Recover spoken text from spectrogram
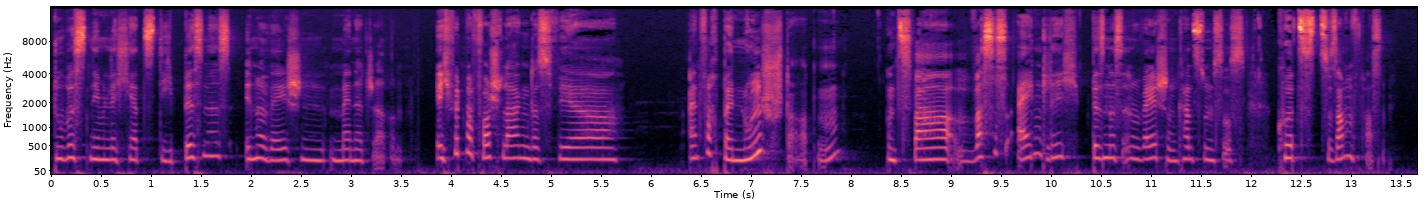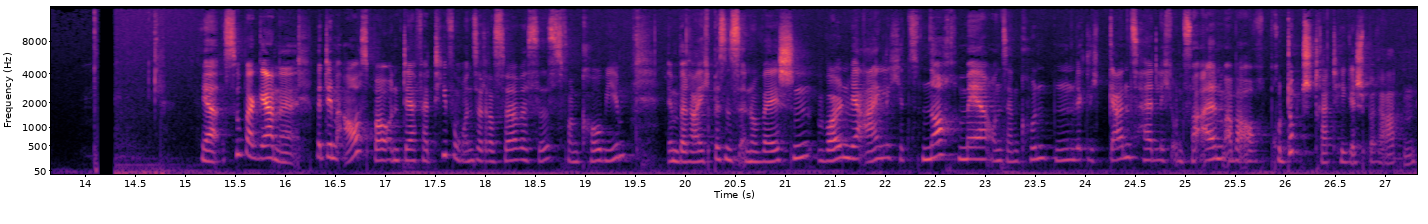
Du bist nämlich jetzt die Business Innovation Managerin. Ich würde mal vorschlagen, dass wir einfach bei Null starten. Und zwar, was ist eigentlich Business Innovation? Kannst du uns das kurz zusammenfassen? Ja, super gerne. Mit dem Ausbau und der Vertiefung unserer Services von Kobe im Bereich Business Innovation wollen wir eigentlich jetzt noch mehr unseren Kunden wirklich ganzheitlich und vor allem aber auch produktstrategisch beraten,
